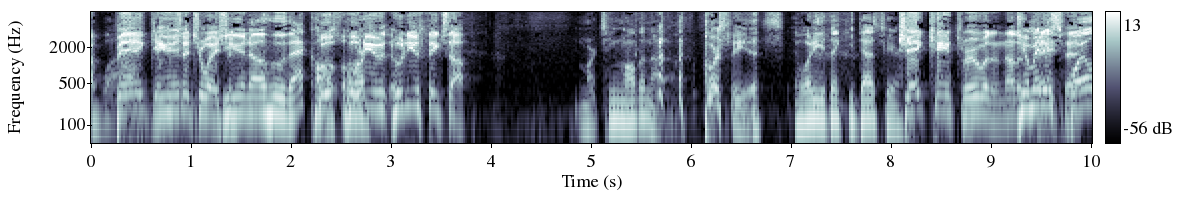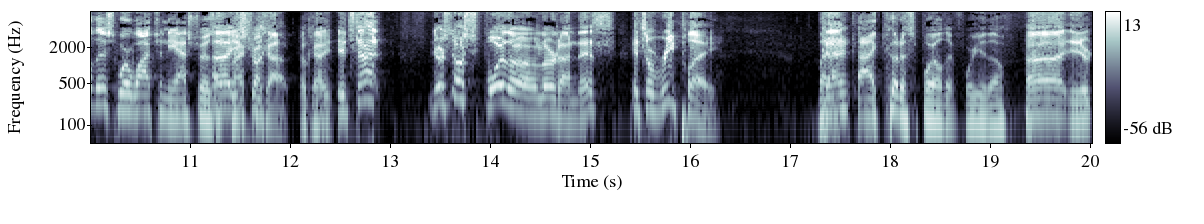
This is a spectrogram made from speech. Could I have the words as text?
A big game you- situation. Do you know who that who, calls who for? do you who do you think's up? Martin Maldonado. Of course he is. and what do you think he does here? Jake came through with another. Do you want me to base hit. spoil this? We're watching the Astros. Uh, he breakfast. struck out. Okay, it's not. There's no spoiler alert on this. It's a replay. But Okay. I, I could have spoiled it for you though. Uh, you're-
